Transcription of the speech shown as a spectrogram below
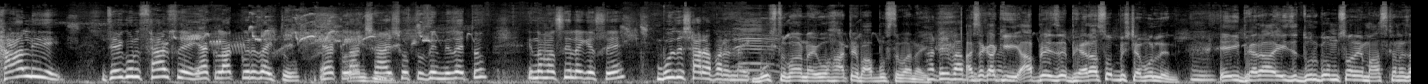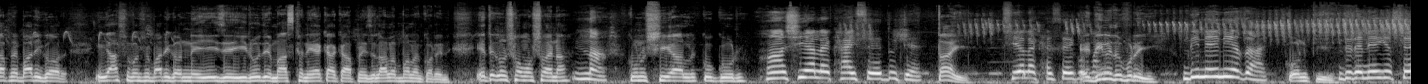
খালি যে গরু ছাড়ছে এক লাখ করে যাইতো। এক লাখ ষাট সত্তর যেমনি যাইতো কিন্তু আমার ছেলে গেছে বুঝে সারা পারে নাই। বুঝতে পারে নাই ও হাটে ভাব বুঝতে পারে নাই। আচ্ছা কাকি আপনি যে ভেড়া চব্বিশটা বললেন এই ভেড়া এই যে দুর্গম চলে মাঝখানে যে আপনার বাড়িঘর এই আশেপাশে বাড়িঘর নেই এই যে এই রোদে মাঝখানে একা একা আপনি যে লালন পালন করেন এতে কোনো সমস্যা হয় না? না। কোনো শিয়াল কুকুর? হ্যাঁ শিয়ালে খাইছে দুইটা। তাই? শিয়ালে খাইছে এই দিনে দুপুরেই? দিনেই নিয়ে যায়। কোন কি? দুটো নিয়ে গেছে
